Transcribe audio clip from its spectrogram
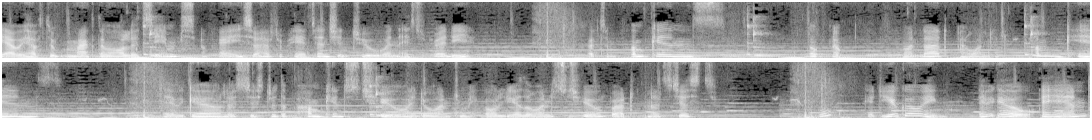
Yeah, we have to mark them all it seems. Okay, so I have to pay attention to when it's ready. Got some pumpkins. Oh, no. I want that. I wanted pumpkins. There we go. Let's just do the pumpkins too. I do want to make all the other ones too, but let's just get you going. There we go. And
